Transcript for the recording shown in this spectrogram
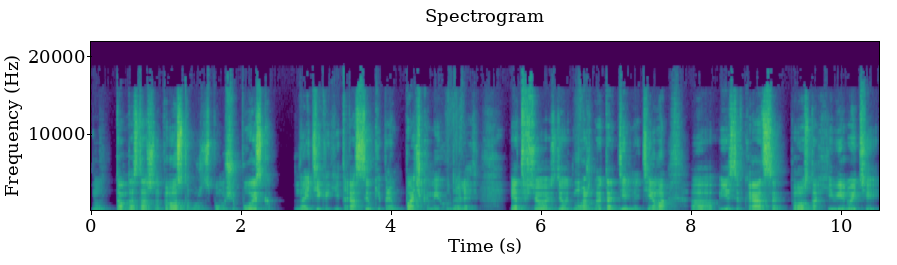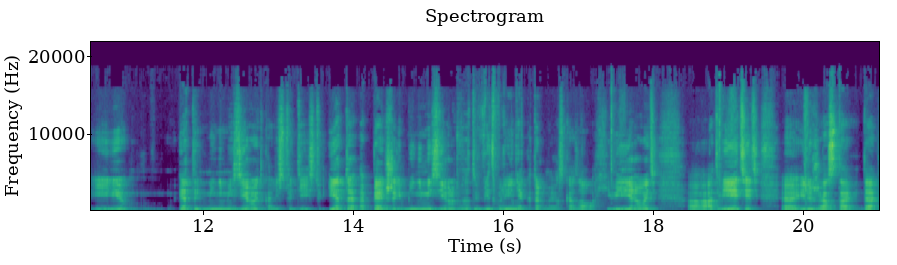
ну, там достаточно просто, можно с помощью поиска найти какие-то рассылки, прям пачками их удалять. Это все сделать можно, но это отдельная тема. А, если вкратце, просто архивируйте и это минимизирует количество действий. И это, опять же, минимизирует вот это ветвление, о котором я рассказал. Архивировать, э, ответить э, или же оставить. Да?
